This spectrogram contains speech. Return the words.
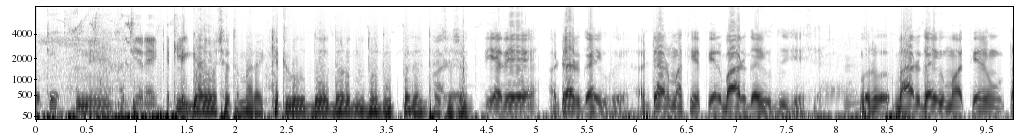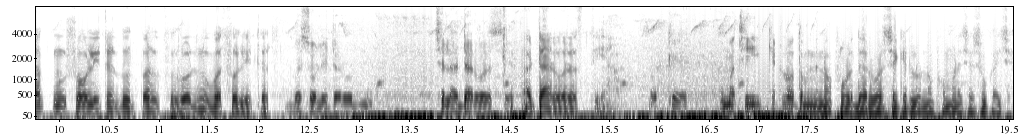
ઓકે. અને અત્યારે કેટલી ગાયો છે તમારે? કેટલું દ- દરરોજનું દૂધ ઉત્પાદન થાય છે? અત્યારે અઢાર ગાયું છે. અઢારમાંથી અત્યારે બાર ગાયું દૂધે છે. બરોબર? બાર ગાયુંમાં અત્યારે હું ટકનું સો લીટર દૂધ ભરું છું રોજનું બસો લીટર. બસો લીટર રોજનું. છેલ્લા અઢાર વર્ષથી અઢાર વર્ષથી ઓકે. આમાંથી કેટલો તમને નફો દર વર્ષે કેટલો નફો મળે છે? શું કહે છે?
